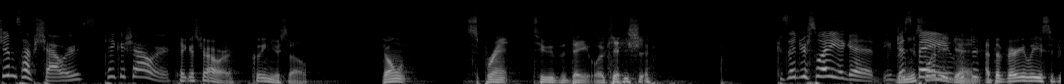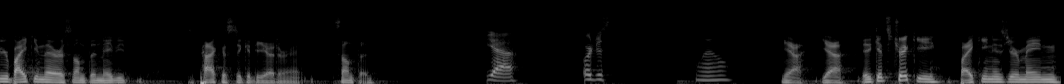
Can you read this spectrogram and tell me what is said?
Gyms have showers. Take a shower. Take a shower, clean yourself. Don't sprint to the date location. Because then you're sweaty again. You then just you're sweaty again. At the very least, if you're biking there or something, maybe pack a stick of deodorant, something. Yeah. Or just, well, Yeah, yeah. It gets tricky. Biking is your main,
